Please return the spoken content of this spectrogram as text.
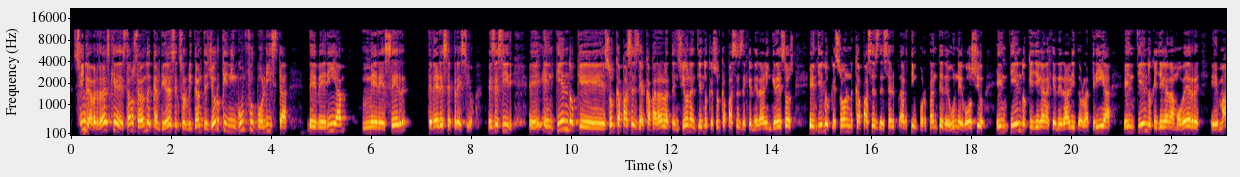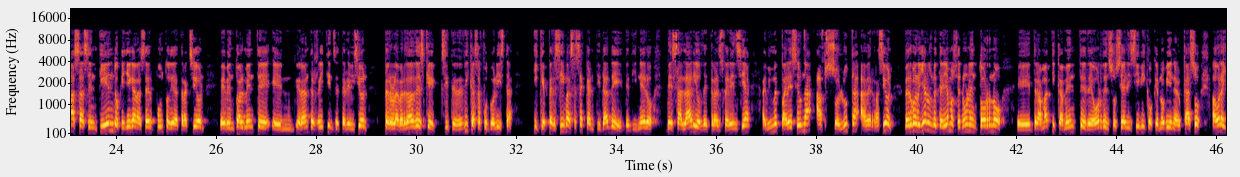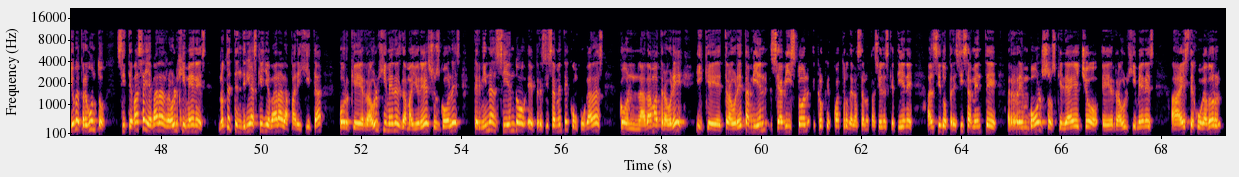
Sí, la verdad es que estamos hablando de cantidades exorbitantes. Yo creo que ningún futbolista debería merecer tener ese precio. Es decir, eh, entiendo que son capaces de acaparar la atención, entiendo que son capaces de generar ingresos, entiendo que son capaces de ser parte importante de un negocio, entiendo que llegan a generar idolatría, entiendo que llegan a mover eh, masas, entiendo que llegan a ser punto de atracción eventualmente en grandes ratings de televisión, pero la verdad es que si te dedicas a futbolista y que percibas esa cantidad de, dinero, de salario, de transferencia, a mí me parece una absoluta aberración. Pero bueno, ya nos meteríamos en un entorno eh, dramáticamente de orden social y cívico que no viene al caso. Ahora yo me pregunto, si te vas a llevar a Raúl Jiménez, ¿no te tendrías que llevar a la parejita? Porque Raúl Jiménez, la mayoría de sus goles terminan siendo eh, precisamente conjugadas con la dama Traoré y que Traoré también se ha visto, creo que cuatro de las anotaciones que tiene han sido precisamente reembolsos que le ha hecho eh, Raúl Jiménez a este jugador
